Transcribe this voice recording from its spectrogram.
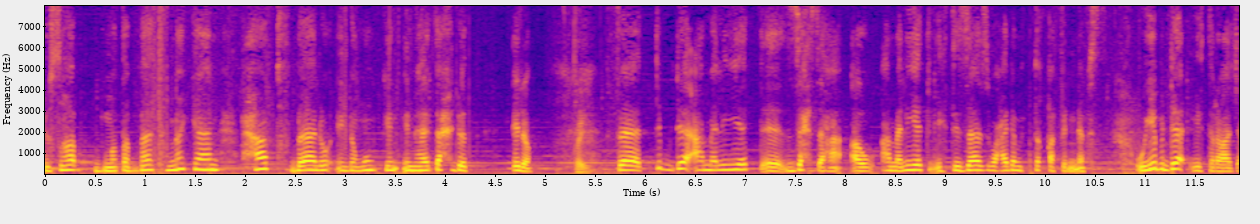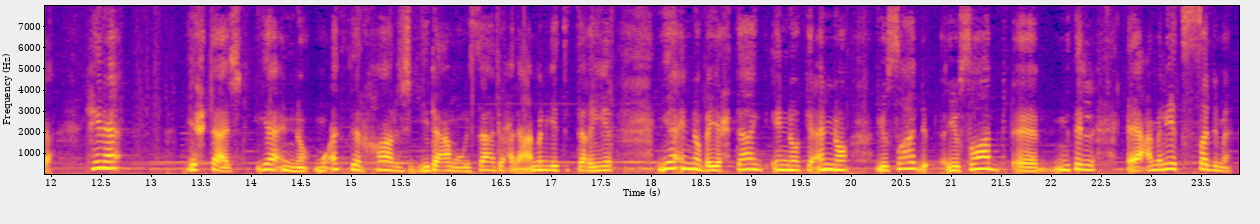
يصاب بمطبات ما كان حاط في باله إنه ممكن إنها تحدث له طيب. فتبدأ عملية آه، زحزحة أو عملية الاهتزاز وعدم الثقة في النفس ويبدأ يتراجع. هنا يحتاج يا إنه مؤثر خارجي يدعمه ويساعده على عملية التغيير يا إنه بيحتاج إنه كأنه يصاب يصاب آه، مثل آه، عملية الصدمة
